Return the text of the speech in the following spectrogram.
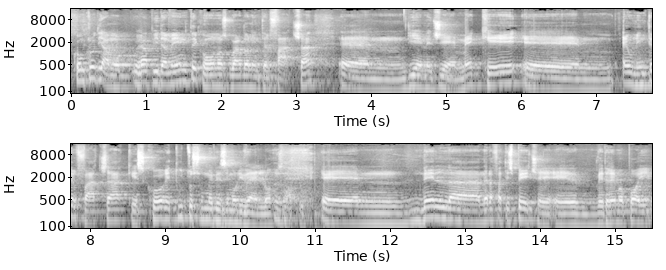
Concludiamo rapidamente con uno sguardo all'interfaccia ehm, di NGM che ehm, è un'interfaccia che scorre tutto sul medesimo livello. Esatto. Ehm, nel, nella fattispecie, eh, vedremo poi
